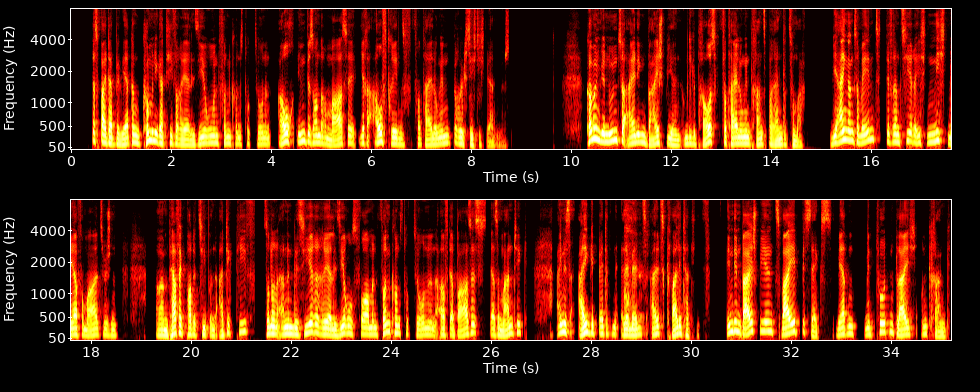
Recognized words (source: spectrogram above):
dass bei der Bewertung kommunikativer Realisierungen von Konstruktionen auch in besonderem Maße ihre Auftretensverteilungen berücksichtigt werden müssen. Kommen wir nun zu einigen Beispielen, um die Gebrauchsverteilungen transparenter zu machen. Wie eingangs erwähnt, differenziere ich nicht mehr formal zwischen ähm, Perfektpartizip und Adjektiv, sondern analysiere Realisierungsformen von Konstruktionen auf der Basis der Semantik eines eingebetteten Elements als qualitativ. In den Beispielen 2 bis 6 werden mit totenbleich und krank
